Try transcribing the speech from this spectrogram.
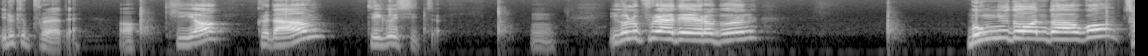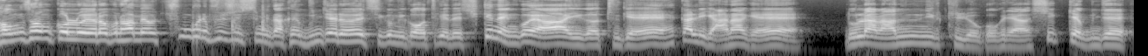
이렇게 풀어야 돼. 어, 기역 그 다음 디귿이죠. 음. 이걸로 풀어야 돼요, 여러분. 몽유도원도하고 정선 걸로 여러분 하면 충분히 풀 수 있습니다. 그냥 문제를 지금 이거 어떻게 돼? 쉽게 낸 거야. 이거 두 개 헷갈리게 안 하게. 논란 안 일으키려고 그냥 쉽게 문제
